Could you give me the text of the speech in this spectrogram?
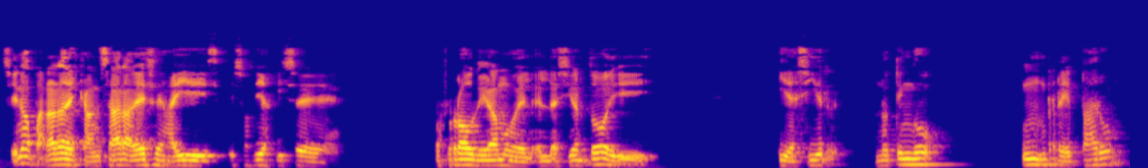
Sí, no, parar a descansar a veces ahí, esos días que hice off-road, digamos, el, desierto y, y decir, no tengo un reparo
